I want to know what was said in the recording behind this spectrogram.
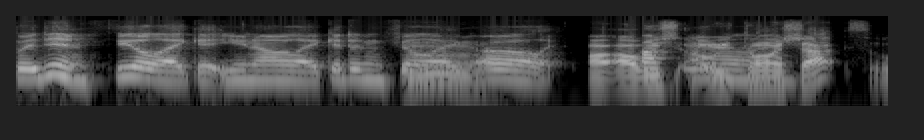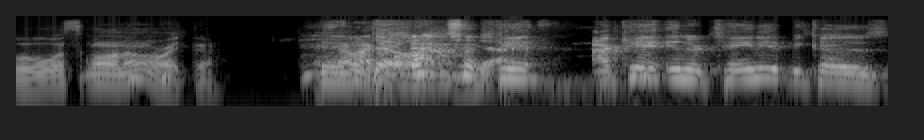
but it didn't feel like it. You know, like it didn't feel like Mm. oh, like Are, are we fuck are we throwing Maryland. shots? Well, what's going on right there? That like Don't. a shot. I can't I can't entertain it because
